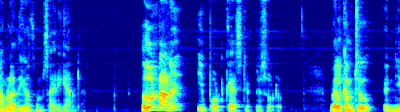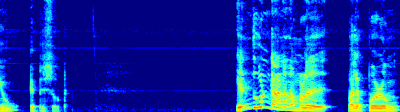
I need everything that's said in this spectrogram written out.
നമ്മളധികം സംസാരിക്കാറില്ല. അതുകൊണ്ടാണ് ഈ podcast episode welcome to a new episode എന്തുകൊണ്ടാണ് നമ്മൾ പലപ്പോഴും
